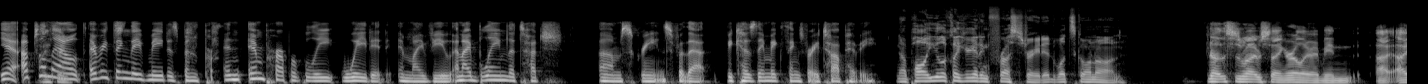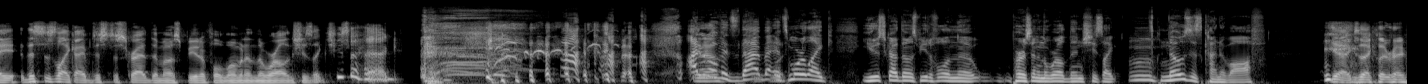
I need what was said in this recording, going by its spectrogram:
Yeah, up till I think- now, everything they've made has been pr- improperly weighted, in my view, and I blame the touch um, screens for that because they make things very top heavy. now, Paul, you look like you're getting frustrated. What's going on? No, this is what I was saying earlier. I mean, I, I this is like I've just described the most beautiful woman in the world, and she's like, she's a hag. I don't know know? if it's that bad. It's more like you describe the most beautiful in the person in the world, then she's like, mm, nose is kind of off. Yeah, exactly right.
